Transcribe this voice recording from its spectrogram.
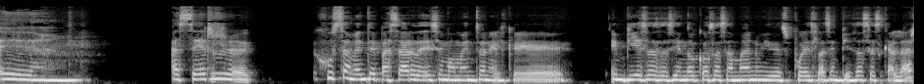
eh, hacer justamente pasar de ese momento en el que empiezas haciendo cosas a mano y después las empiezas a escalar.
